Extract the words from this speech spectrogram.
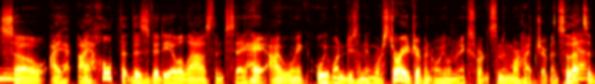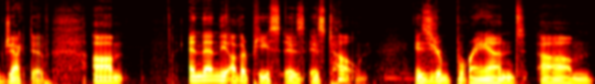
so I, I hope that this video allows them to say hey I want, we want to do something more story driven or we want to make sort of something more hype driven so that's Yeah. objective um, and then the other piece is is tone is your brand um,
